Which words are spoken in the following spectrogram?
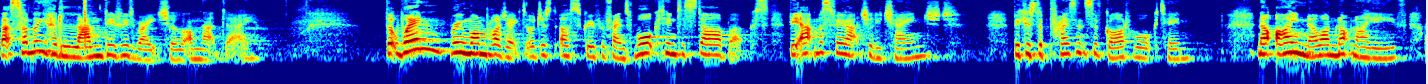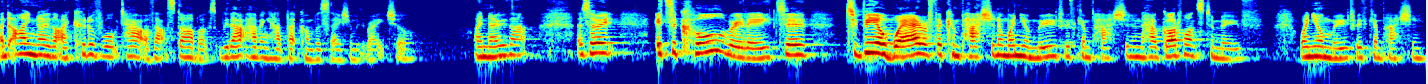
that something had landed with Rachel on that day. That when Room One Project, or just us group of friends, walked into Starbucks, the atmosphere actually changed. because the presence of God walked in. Now, I know I'm not naive, and I know that I could have walked out of that Starbucks without having had that conversation with Rachel. I know that. And so it, it's a call, really, to, to be aware of the compassion and when you're moved with compassion and how God wants to move when you're moved with compassion.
